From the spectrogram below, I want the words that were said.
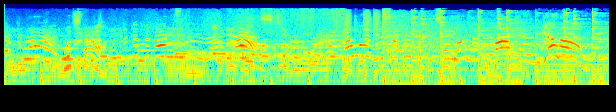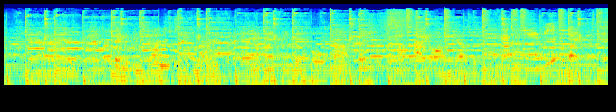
Actually a little bit bigger What's that? Um, they're both lovely moray. Skeletor's kind of a more. Yellow. Uh, Same with these guys, just keep them out of reach when they we, we feed them full mouth fish, which is not that long, you know, with That's scary. about just ten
